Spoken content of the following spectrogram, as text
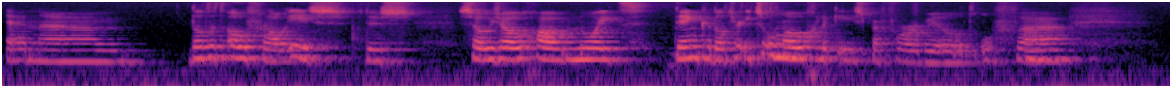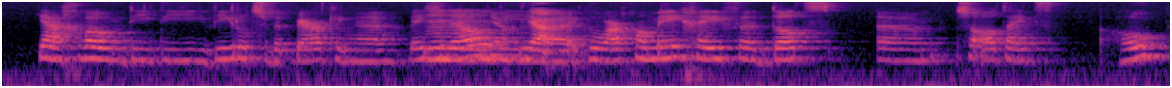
En ehm, dat het overal is. Dus sowieso gewoon nooit denken dat er iets onmogelijk is, bijvoorbeeld. Of eh, Mhm. ja, gewoon die, die wereldse beperkingen, weet je Mm, wel? ja. Die, Ja. eh, ik wil haar gewoon meegeven dat ehm, ze altijd hoop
